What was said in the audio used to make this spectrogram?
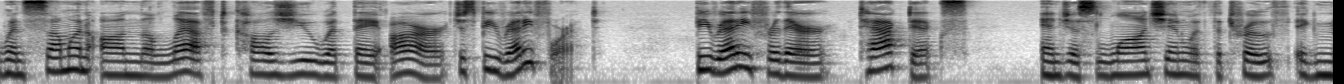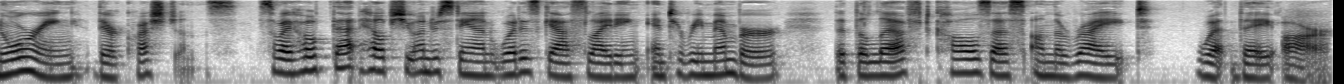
when someone on the left calls you what they are, just be ready for it. Be ready for their tactics and just launch in with the truth, ignoring their questions. So I hope that helps you understand what is gaslighting and to remember that the left calls us on the right what they are.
